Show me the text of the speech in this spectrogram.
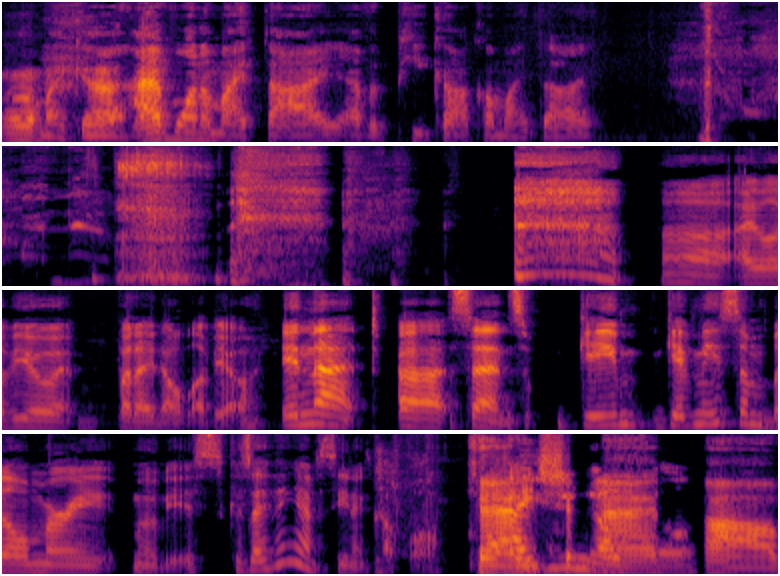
Oh my god. I have one on my thigh. I have a peacock on my thigh. Uh, I love you, but I don't love you. In that uh, sense, give give me some Bill Murray movies because I think I've seen a couple. I do know Caddyshack, uh,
